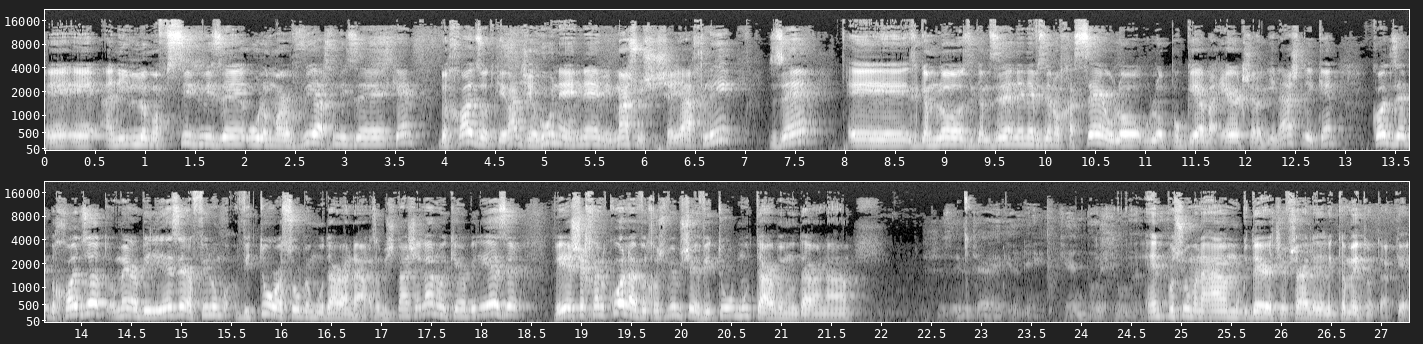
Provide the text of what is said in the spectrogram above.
אה, אה, אני לא מפסיד מזה, הוא לא מרוויח מזה, כן? בכל זאת, כיוון שהוא נהנה ממשהו ששייך לי, זה זה גם לא, זה גם זה נהנה וזה לא חסר, הוא לא, הוא לא פוגע בערך של הגינה שלי, כן? כל זה, בכל זאת, אומר רבי אליעזר, אפילו ויתור אסור במודר הנאה. אז המשנה שלנו היא כרבי אליעזר, ויש שחלקו עליו וחושבים שוויתור מותר במודר הנאה. שזה יותר הגיוני, כי אין פה שום... אין פה שום הנאה מוגדרת שאפשר לכמת אותה, כן.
